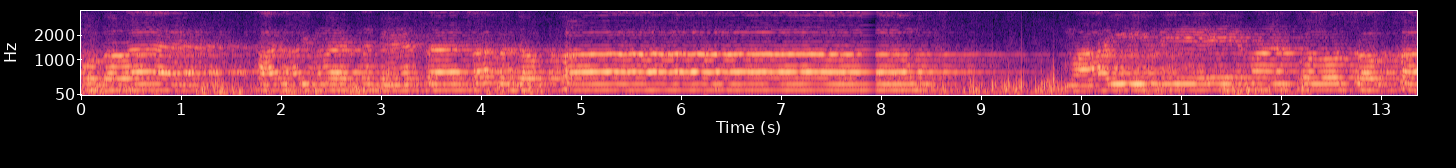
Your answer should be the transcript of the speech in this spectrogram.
ਭੁਗਵੈ ਹਰ ਸਿਮਰਤ ਬਿਨਸੈ ਸਭ ਦੁਖਾ ਮਨ ਕੋ ਸੁਖਾ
